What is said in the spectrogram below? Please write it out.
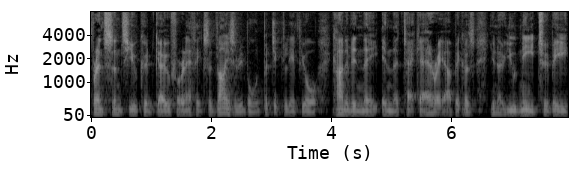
for instance, you could go for an ethics advisory board, particularly if you're kind of in the in the tech area, because you know you need to be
